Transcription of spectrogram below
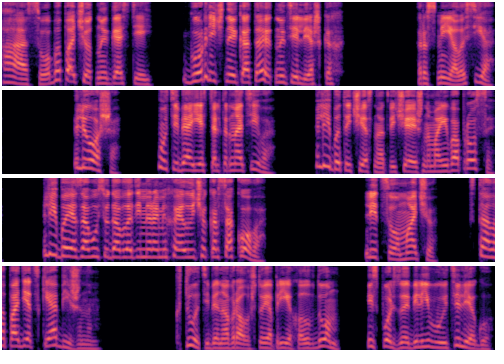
«А особо почетных гостей Горничные катают на тележках. Рассмеялась я. Лёша, у тебя есть альтернатива. Либо ты честно отвечаешь на мои вопросы, либо я зову сюда Владимира Михайловича Корсакова. Лицо мачо стало по-детски обиженным. «Кто тебе наврал, что я приехал в дом, используя бельевую телегу?»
